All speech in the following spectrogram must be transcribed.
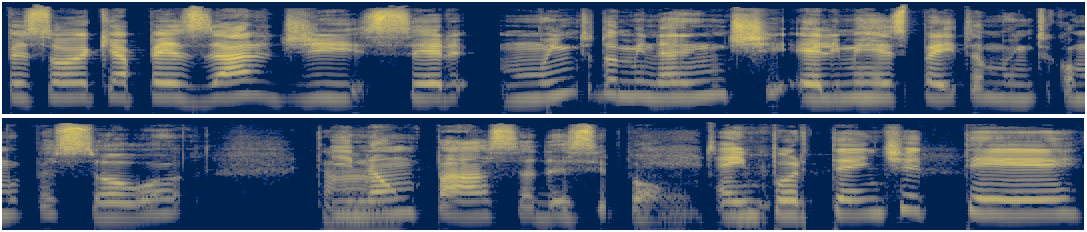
pessoa que, apesar de ser muito dominante, ele me respeita muito como pessoa Tá. e não passa desse ponto. É importante ter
